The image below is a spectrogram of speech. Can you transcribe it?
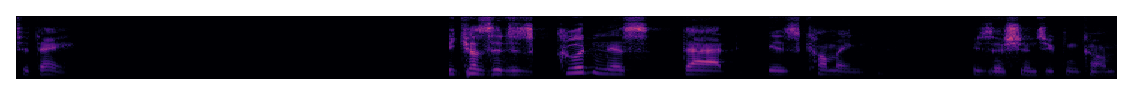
today because it is goodness that is coming. Musicians, you can come.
